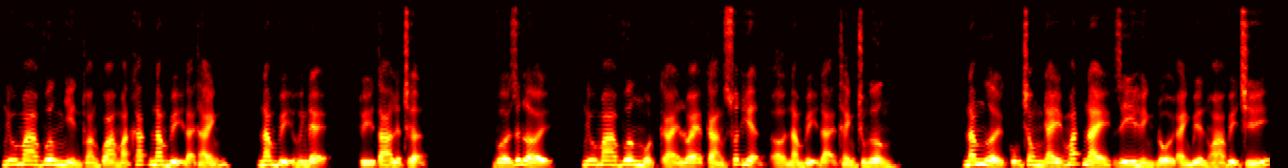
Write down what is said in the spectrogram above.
Ngưu Ma Vương nhìn thoáng qua mặt khác năm vị đại thánh, năm vị huynh đệ, tùy ta liệt trận. Vừa dứt lời, Ngưu Ma Vương một cái lóe càng xuất hiện ở năm vị đại thánh trung ương. Năm người cũng trong nháy mắt này di hình đổi ảnh biến hóa vị trí,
